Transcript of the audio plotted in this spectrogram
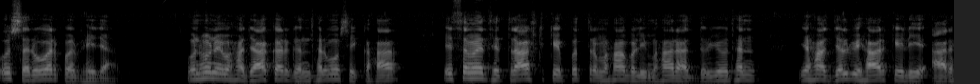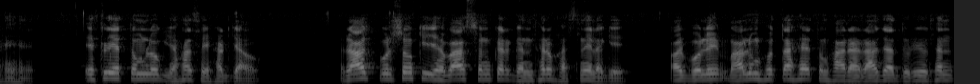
उस सरोवर पर भेजा। उन्होंने वहाँ जाकर गंधर्वों से कहा, इस समय धृतराष्ट्र के पुत्र महाबली महाराज दुर्योधन यहाँ जल विहार के लिए आ रहे हैं, इसलिए तुम लोग यहाँ से हट जाओ। राजपुरुषों की यह बात सुनकर गंधर्व हंसने लगे और बोले, मालूम होता है तुम्हारा राजा दुर्योधन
